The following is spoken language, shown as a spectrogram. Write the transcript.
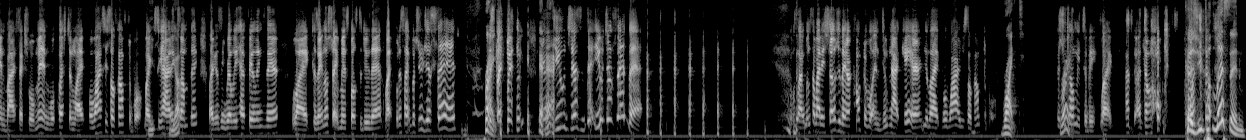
and bisexual men will question, like, well, why is he so comfortable? Like, is he hiding yep. something? Like, does he really have feelings there? Like, because ain't no straight man supposed to do that. Like, but it's like, but you just said, right? Man, you, you just you just said that. It was like when somebody shows you they are comfortable and do not care, you're like, well, why are you so comfortable? Right. Because right. you told me to be. Like, I, I don't. Because you t- listen.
